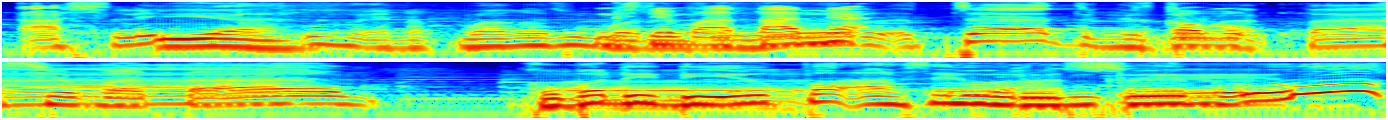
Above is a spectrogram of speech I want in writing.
asli. Iya. Uh enak banget sih pada Jumatannya. zuhur. Cet Jumatan. Jumatan. Coba di dia Pak AC Uh, Uh.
